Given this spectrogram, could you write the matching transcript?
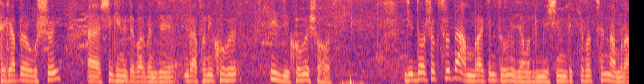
থেকে আপনারা অবশ্যই শিখে নিতে পারবেন যে গাঁথনি খুবই ইজি খুবই সহজ। যে দর্শক শ্রোতা, আমরা কিন্তু এই যে আমাদের মেশিন দেখতে পাচ্ছেন, আমরা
